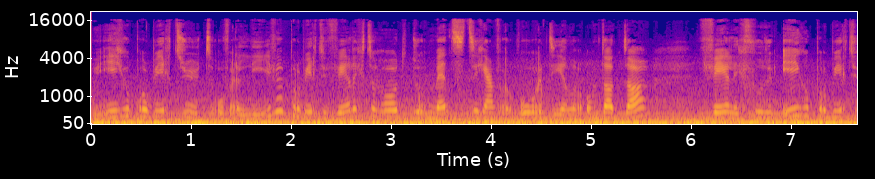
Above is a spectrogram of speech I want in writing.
je ego probeert u te overleven, probeert u veilig te houden door mensen te gaan veroordelen. Omdat dat veilig voelt. Je ego probeert u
